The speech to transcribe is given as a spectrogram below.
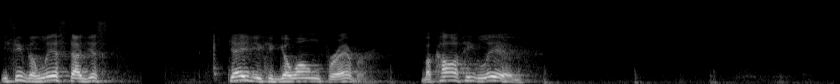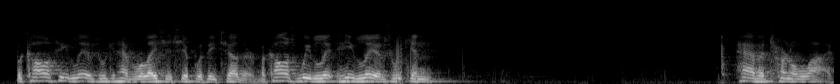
You see, the list I just gave you could go on forever. Because he lives, because he lives, we can have a relationship with each other. Because we li- he lives, we can have eternal life.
